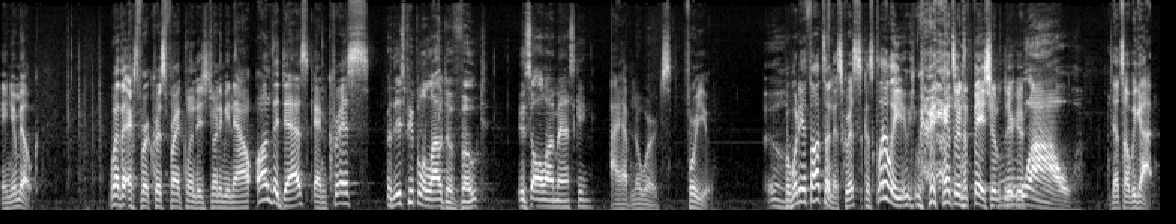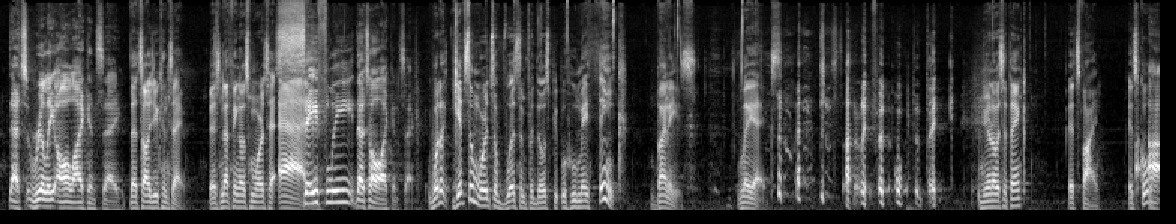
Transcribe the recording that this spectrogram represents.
in your milk. Weather expert Chris Franklin is joining me now on the desk. And Chris. Are these people allowed to vote? Is all I'm asking? I have no words for you. But what are your thoughts on this, Chris? Because clearly, you're answering the face. You're, you're, wow. That's all we got. That's really all I can say. That's all you can say. There's nothing else more to add. Safely, that's all I can say. What, give some words of wisdom for those people who may think bunnies lay eggs. Just, I don't even know what to think. You know what to think? It's fine. It's cool. Uh,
